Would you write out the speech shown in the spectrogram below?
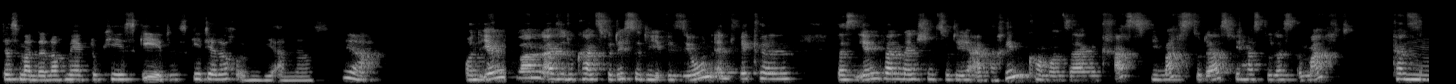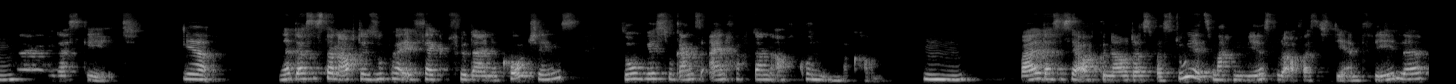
dass man dann auch merkt, okay, es geht, es geht ja doch irgendwie anders. Ja, und irgendwann, also du kannst für dich so die Vision entwickeln, dass irgendwann Menschen zu dir einfach hinkommen und sagen, krass, wie machst du das? Wie hast du das gemacht? Kannst mhm. du sagen, wie das geht? Ja. ja. Ne, das ist dann auch der super Effekt für deine Coachings. So wirst du ganz einfach dann auch Kunden bekommen. Mhm. Weil das ist ja auch genau das, was du jetzt machen wirst oder auch was ich dir empfehle.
